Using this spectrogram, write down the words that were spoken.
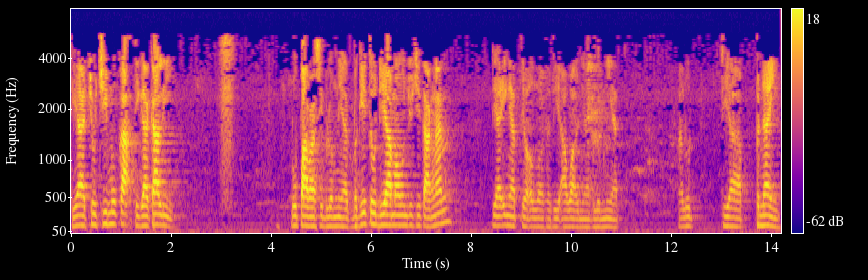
Dia cuci muka tiga kali. Lupa masih belum niat. Begitu dia mau cuci tangan dia ingat ya Allah tadi awalnya belum niat. Lalu dia benahi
